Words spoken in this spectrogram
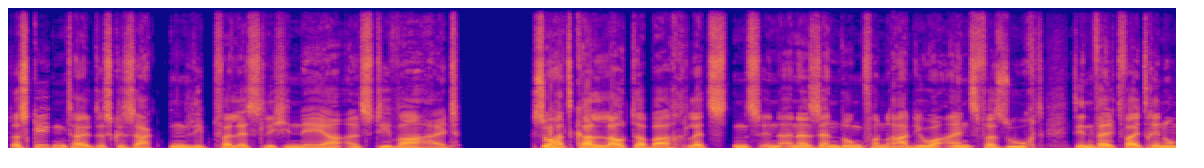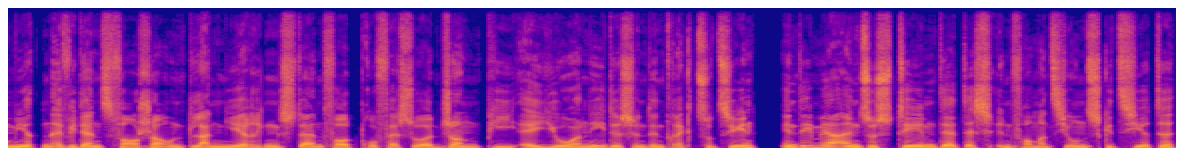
Das Gegenteil des Gesagten liegt verlässlich näher als die Wahrheit, so hat Karl Lauterbach letztens in einer Sendung von Radio 1 versucht, den weltweit renommierten Evidenzforscher und langjährigen Stanford-Professor John P. A. Ioannidis in den Dreck zu ziehen, indem er ein System der Desinformation skizzierte,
